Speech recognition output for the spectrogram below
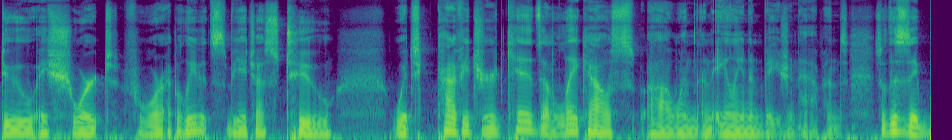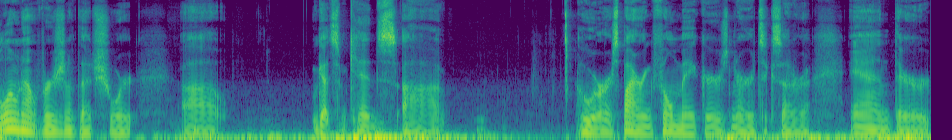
do a short for, I believe it's VHS 2, which kind of featured kids at a lake house uh, when an alien invasion happens. So this is a blown out version of that short. Uh, we got some kids uh, who are aspiring filmmakers, nerds, etc., and they're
